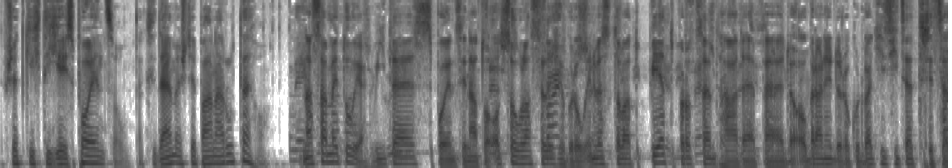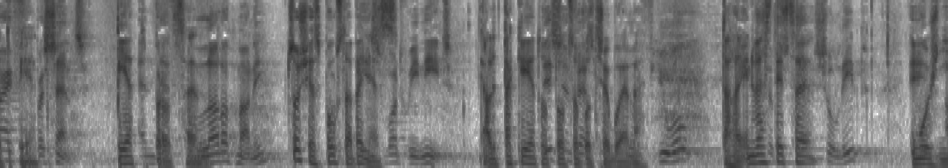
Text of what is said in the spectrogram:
všetkých těch jej spojencov. Tak si dajme ještě pána Ruteho. Na summitu, jak víte, spojenci NATO odsouhlasili, že budou investovat 5% HDP do obrany do roku 2035. 5%, což je spousta peněz. Ale taky je to to, co potřebujeme. Tahle investice umožní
